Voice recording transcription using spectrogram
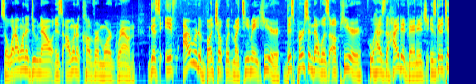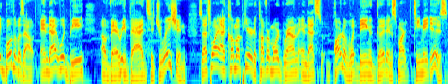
So what I want to do now is I want to cover more ground because if I were to bunch up with my teammate here, this person that was up here who has the height advantage is going to take both of us out and that would be a very bad situation. So that's why I come up here to cover more ground and that's part of what being a good and smart teammate is.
